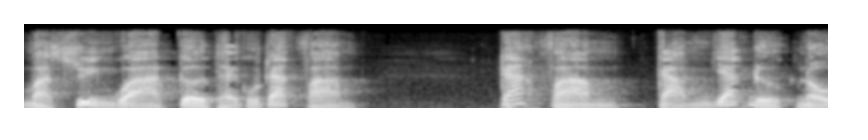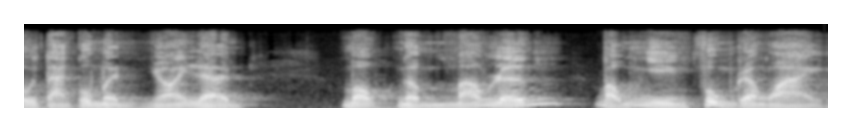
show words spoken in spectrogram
mà xuyên qua cơ thể của Trác Phàm. Trác Phàm cảm giác được nội tạng của mình nhói lên, một ngụm máu lớn bỗng nhiên phun ra ngoài,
